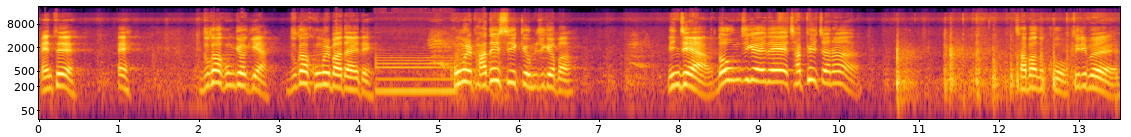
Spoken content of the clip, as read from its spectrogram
멘트. 해 누가 공격이야? 누가 공을 받아야 돼? 공을 받을 수 있게 움직여봐. 민재야 너 움직여야 돼. 잡혀있잖아. 잡아놓고 드리블.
